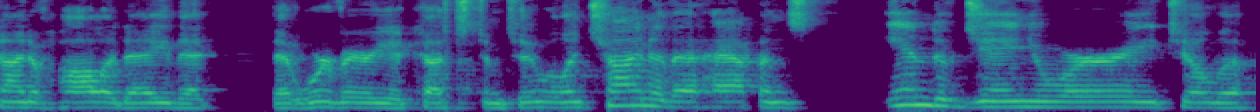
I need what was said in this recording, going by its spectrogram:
kind of holiday that, that we're very accustomed to. Well, in China, that happens end of January till the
